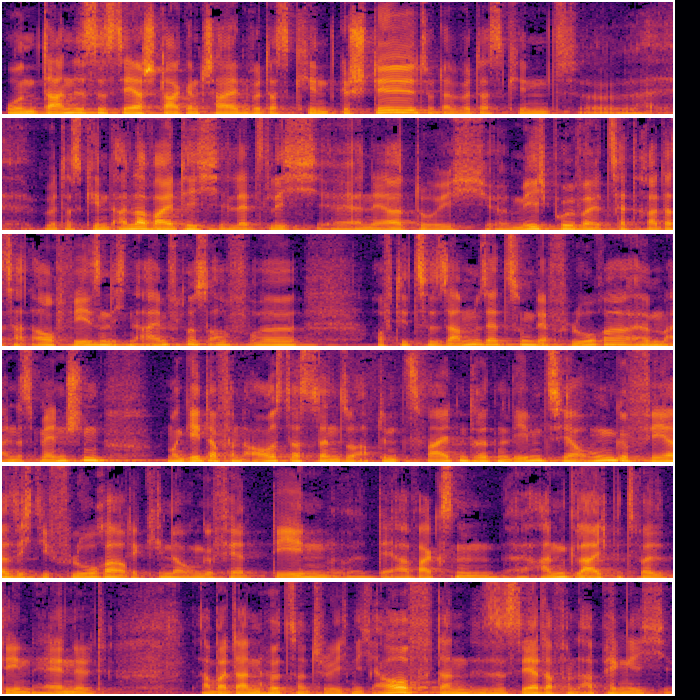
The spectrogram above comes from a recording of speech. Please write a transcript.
Und dann ist es sehr stark entscheidend, wird das Kind gestillt oder wird das Kind, äh, wird das Kind anderweitig letztlich ernährt durch äh, Milchpulver etc. Das hat auch wesentlichen Einfluss auf, äh, auf die Zusammensetzung der Flora ähm, eines Menschen. Man geht davon aus, dass dann so ab dem zweiten, dritten Lebensjahr ungefähr sich die Flora der Kinder ungefähr den der Erwachsenen angleicht bzw. denen ähnelt. Aber dann hört es natürlich nicht auf. Dann ist es sehr davon abhängig,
